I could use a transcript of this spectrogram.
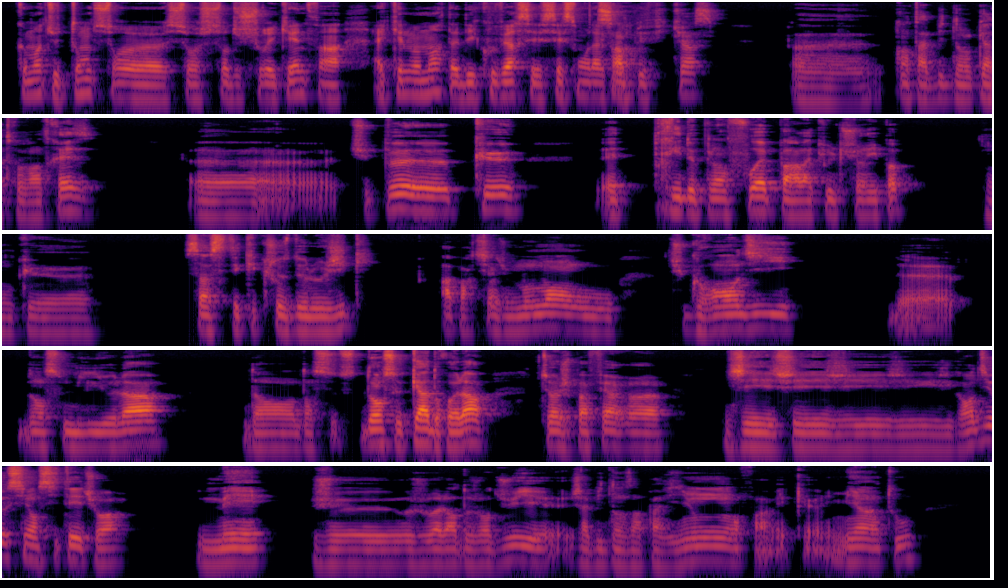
Comment tu tombes sur, euh, sur, sur du shuriken? Enfin, à quel moment t'as découvert ces, ces sons-là, quoi? Simple efficace euh, quand t'habites dans le 93 euh, tu peux que être pris de plein fouet par la culture hip-hop donc euh, ça c'était quelque chose de logique à partir du moment où tu grandis dans ce milieu-là dans dans ce dans ce cadre-là. Tu vois je vais pas faire euh, j'ai j'ai j'ai j'ai grandi aussi en cité tu vois. Mais je, je à l'heure d'aujourd'hui euh, j'habite dans un pavillon enfin avec euh, les miens et tout.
